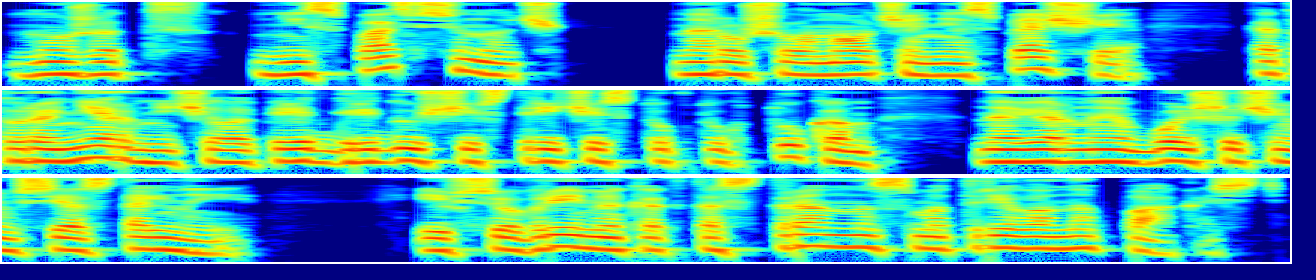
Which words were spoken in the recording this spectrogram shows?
«Может, не спать всю ночь?» — нарушила молчание спящая, которая нервничала перед грядущей встречей с тук-тук-туком, наверное, больше, чем все остальные, и все время как-то странно смотрела на пакость.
